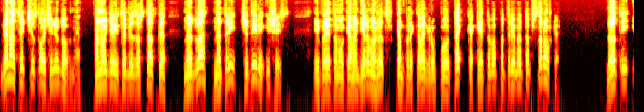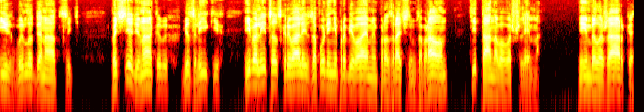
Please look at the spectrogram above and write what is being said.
12 число очень удобное. Оно делится без остатка на 2, на 3, 4 и 6. И поэтому командир может комплектовать группу так, как этого потребует обстановка. Вот и их было 12. Почти одинаковых, безликих, ибо лица скрывались за пуленепробиваемым прозрачным забралом титанового шлема. Им было жарко,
